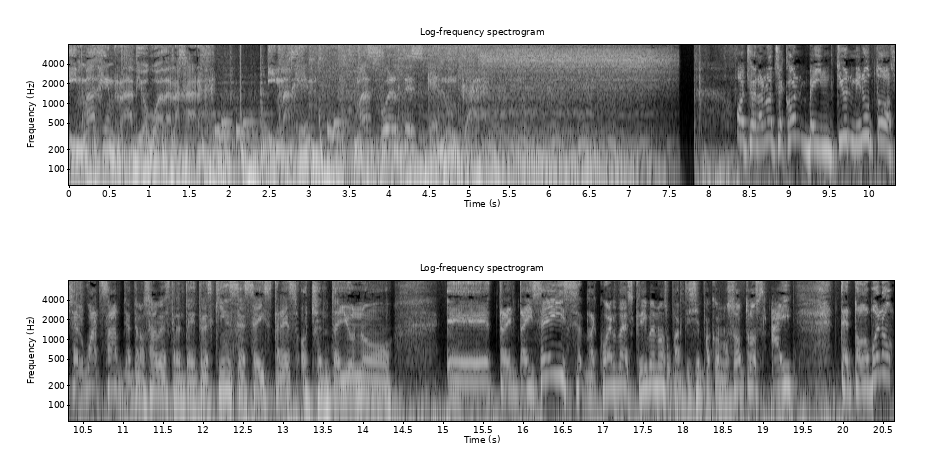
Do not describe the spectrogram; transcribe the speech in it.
Imagen Radio Guadalajara. Imagen, más fuertes que nunca. 8 de la noche con 21 minutos. El WhatsApp, ya te lo sabes, 33 15 63 81 eh, 36. Recuerda, escríbenos, participa con nosotros. Hay de todo. Bueno,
